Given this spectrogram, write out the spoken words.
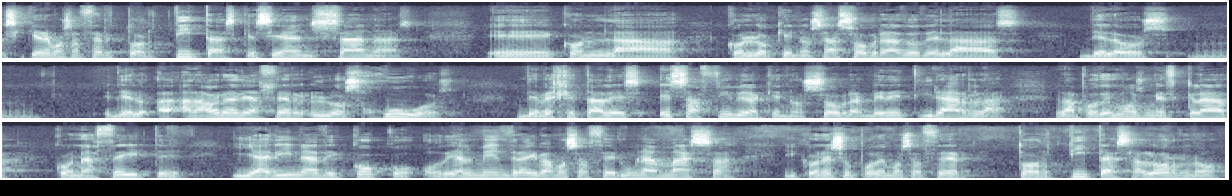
si queremos hacer tortitas que sean sanas eh, con la con lo que nos ha sobrado de las, de los, mm, a la hora de hacer los jugos de vegetales, esa fibra que nos sobra, en vez de tirarla, la podemos mezclar con aceite y harina de coco o de almendra y vamos a hacer una masa y con eso podemos hacer tortitas al horno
